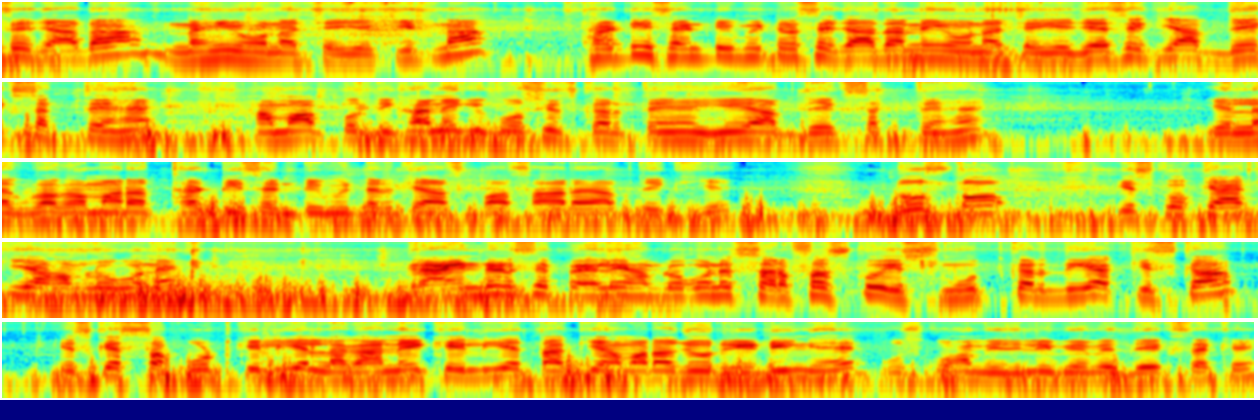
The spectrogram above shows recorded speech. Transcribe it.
से ज़्यादा नहीं होना चाहिए। कितना? 30 सेंटीमीटर से ज़्यादा नहीं होना चाहिए। जैसे कि आप देख सकते हैं, हम आपको दिखाने की कोशिश करते हैं, ये आप देख सकते हैं। ये लगभग हमारा 30 सेंटीमीटर के आसपास आ रहा है, आप देखिए। दोस्तों, इसको क्या किया हम लोगों ने? ग्राइंडर से पहले हम लोगों ने सरफस को स्मूथ कर दिया। किसका? इसके सपोर्ट के लिए, लगाने के लिए, ताकि हमारा जो रीडिंग है, उसको हम इजीली वे में देख सकें।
